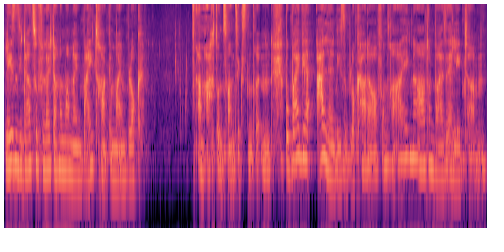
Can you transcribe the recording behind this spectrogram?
Lesen Sie dazu vielleicht auch nochmal meinen Beitrag in meinem Blog am 28.03., wobei wir alle diese Blockade auf unsere eigene Art und Weise erlebt haben.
